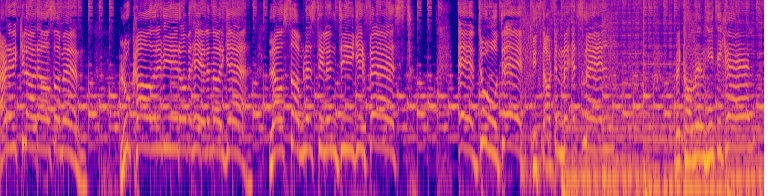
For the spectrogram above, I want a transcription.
Er dere klare, alle sammen? Lokalrevyer over hele Norge. La oss samles til en diger fest. En, to, tre. Vi starter med et smell. Velkommen hit i kveld!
